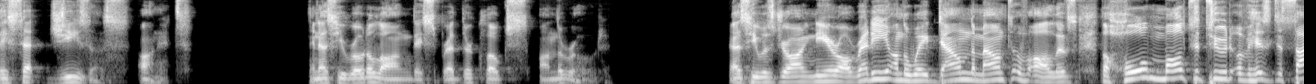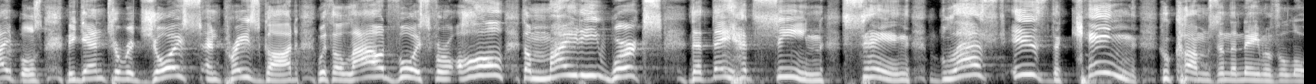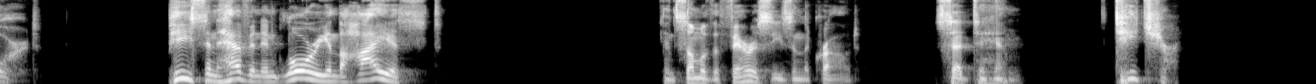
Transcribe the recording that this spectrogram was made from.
they set Jesus on it. And as he rode along, they spread their cloaks on the road. As he was drawing near already on the way down the Mount of Olives, the whole multitude of his disciples began to rejoice and praise God with a loud voice for all the mighty works that they had seen, saying, Blessed is the King who comes in the name of the Lord. Peace in heaven and glory in the highest. And some of the Pharisees in the crowd said to him, Teacher,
